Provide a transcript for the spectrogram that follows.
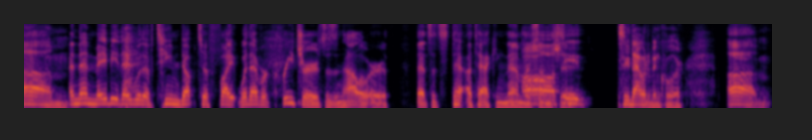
um, And then maybe they would have teamed up to fight whatever creatures is in Hollow Earth that's att- attacking them or some shit. Oh, see, see, that would have been cooler. Um,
